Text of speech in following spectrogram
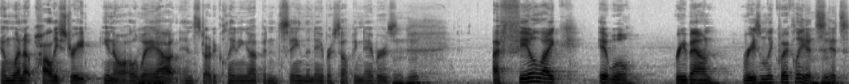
and went up Holly Street, you know, all the way mm-hmm. out and started cleaning up and seeing the neighbors helping neighbors. Mm-hmm. I feel like it will rebound reasonably quickly. It's mm-hmm. it's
